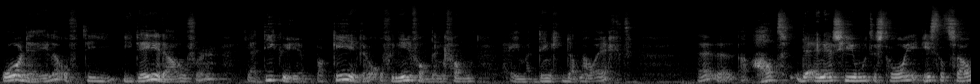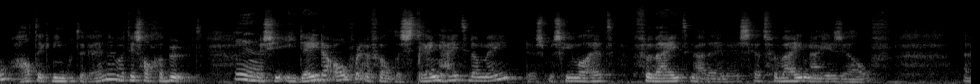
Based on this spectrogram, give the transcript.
oordelen of die ideeën daarover, ja, die kun je parkeren. Of in ieder geval denk van, hé, maar denk ik dat nou echt? Had de NS hier moeten strooien? Is dat zo? Had ik niet moeten rennen? Maar het is al gebeurd. Ja. Dus je idee daarover en vooral de strengheid daarmee. Dus misschien wel het verwijt naar de NS, het verwijt naar jezelf. eh,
